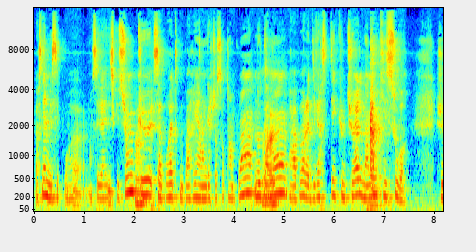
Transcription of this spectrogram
personnel, mais c'est pour lancer la discussion, mmh. que ça pourrait être comparé à un langage sur certains points, notamment par rapport à la diversité culturelle d'un monde qui s'ouvre. Je,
